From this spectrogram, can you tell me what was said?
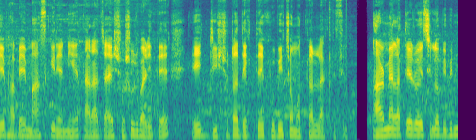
এইভাবে মাছ কিনে নিয়ে তারা যায় শ্বশুর বাড়িতে এই দৃশ্যটা দেখতে খুবই চমৎকার লাগতেছিল। আর মেলাতে রয়েছিল বিভিন্ন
